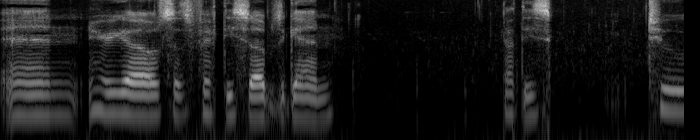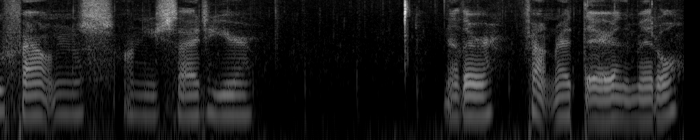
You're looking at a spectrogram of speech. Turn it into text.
And here you go. It says 50 subs again. Got these two fountains on each side here. Another fountain right there in the middle.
